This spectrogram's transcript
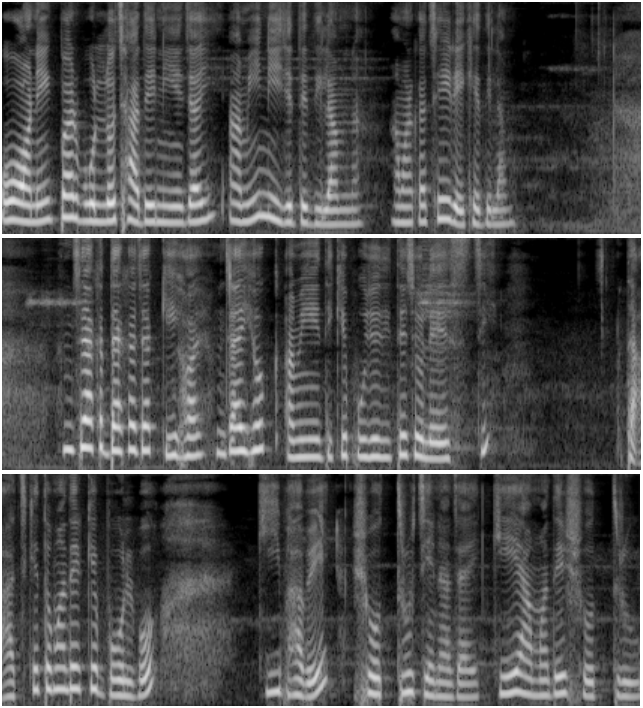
ও অনেকবার বলল, ছাদে নিয়ে যাই। আমি নিয়ে যেতে দিলাম না, আমার কাছেই রেখে দিলাম। যাক, দেখা যাক কি হয়। যাই হোক, আমি এদিকে পুজো দিতে চলে এসেছি। তা আজকে তোমাদেরকে বলব কীভাবে শত্রু চেনা যায়, কে আমাদের শত্রু,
